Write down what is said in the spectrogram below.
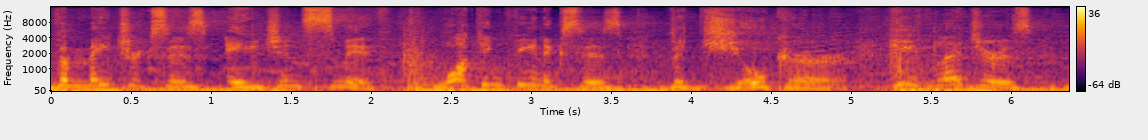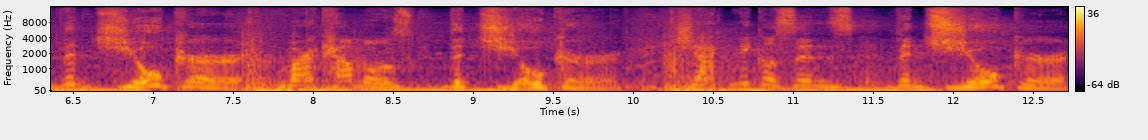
The Matrix's Agent Smith, Joaquin Phoenix's The Joker, Heath Ledger's The Joker, Mark Hamill's The Joker, Jack Nicholson's The Joker,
